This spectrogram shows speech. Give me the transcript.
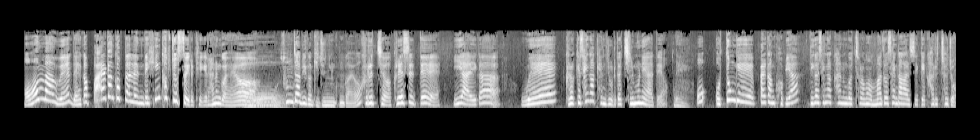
엄마 왜 내가 빨간 컵 달랬는데 흰 컵 줬어 이렇게 얘기를 하는 거예요. 오, 손잡이가 기준인 건가요? 그렇죠. 그랬을 때 이 아이가 왜 그렇게 생각했는지 우리가 질문해야 돼요. 네. 어 어떤 게 빨간 컵이야? 네가 생각하는 것처럼 엄마도 생각할 수 있게 가르쳐 줘.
